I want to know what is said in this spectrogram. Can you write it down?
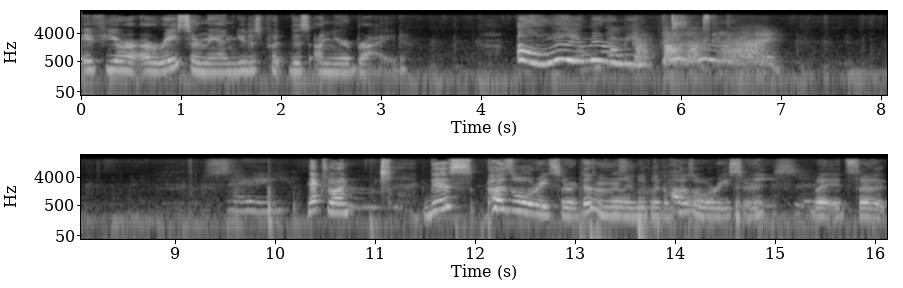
if you're a racer man, you just put this on your bride. Oh, will you marry me? Say Next one. This puzzle eraser. It doesn't really look like a puzzle oh, eraser, eraser. but it's a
